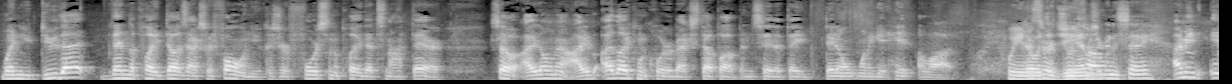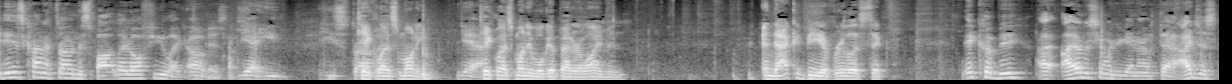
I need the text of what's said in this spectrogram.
when you do that, then the play does actually fall on you because you're forcing a play that's not there. So I don't know. I I like when quarterbacks step up and say that they they don't want to get hit a lot. well, you know what the Because they're- they're GMs are going to say? I mean, it is kind of throwing the spotlight off you. Like, oh yeah, he he's throwing, Take less money. Yeah, Take less money. We'll get better linemen. And that could be a realistic. It could be. I, I understand what you're getting at with that. I just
